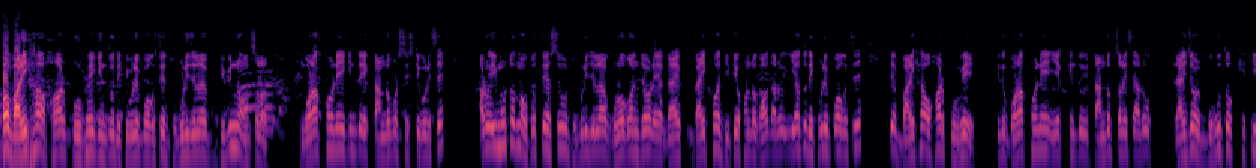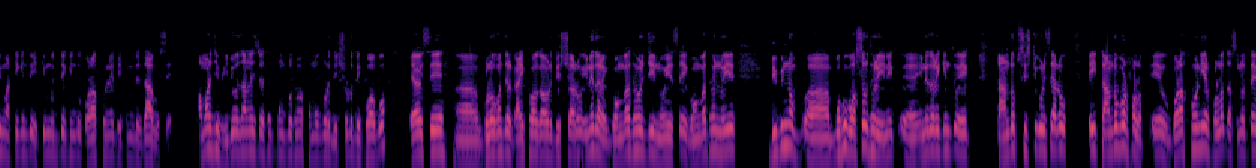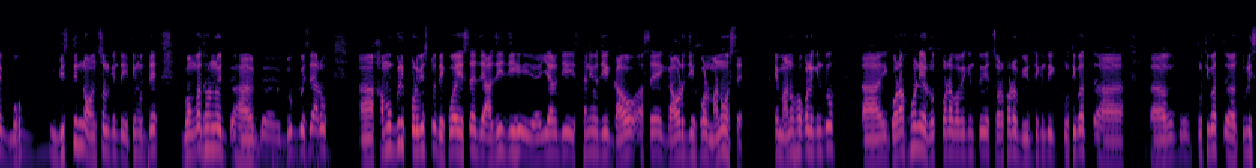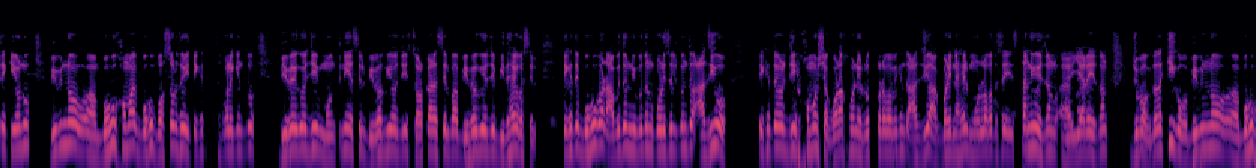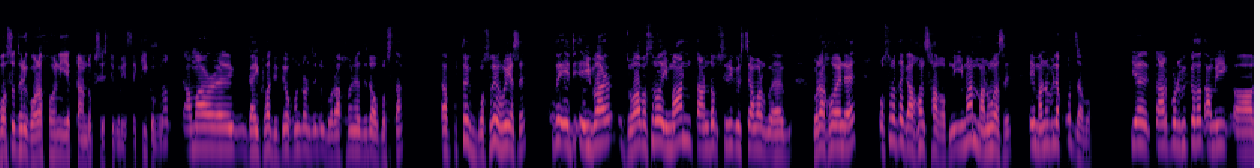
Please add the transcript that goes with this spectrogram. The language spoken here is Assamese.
বাৰিষা অহাৰ পূৰ্বে কিন্তু দেখিবলৈ পোৱা গৈছে ধুবুৰী জিলাৰ বিভিন্ন অঞ্চলত গৰাখহনীয়ে কিন্তু এক তাণ্ডৱৰ সৃষ্টি কৰিছে। আৰু এই মুহূৰ্তত মই উপস্থিত আছোঁ ধুবুৰী জিলাৰ গোলগঞ্জৰ গাই গাইখোৱা দ্বিতীয় খণ্ড গাঁৱত। আৰু ইয়াতো দেখিবলৈ পোৱা গৈছে যে বাৰিষা অহাৰ পূৰ্বে কিন্তু গৰাখহনীয়ে এক কিন্তু তাণ্ডৱ চলাইছে আৰু ৰাইজৰ বহুতো খেতি মাটি কিন্তু ইতিমধ্যে কিন্তু গৰাখহনীয়াত ইতিমধ্যে যা গৈছে। আমাৰ যি ভিডিঅ' জাৰ্নেলিষ্ট আছে পোনপ্ৰথমে সমগ্ৰ দৃশ্যটো দেখুৱাব। এয়া হৈছে গোলগঞ্জৰ গাইখোৱা গাঁৱৰ দৃশ্য। আৰু এনেদৰে গংগাধৰ যি নৈ আছে এই গংগাধৰ নৈয়ে বিভিন্ন বহু বছৰ ধৰি এনেদৰে কিন্তু এক তাণ্ডৱ সৃষ্টি কৰিছে আৰু এই তাণ্ডৱৰ ফলত এই গৰাখহনীয়াৰ ফলত আচলতে বহু বিস্তীৰ্ণ অঞ্চল কিন্তু ইতিমধ্যে গংগাধৰ নৈত ডুব গৈছে আৰু সামগ্ৰিক পৰিৱেশটো দেখুৱাই আছে যে আজি যি ইয়াৰ যি স্থানীয় যি গাঁও আছে গাঁৱৰ যিসকল মানুহ আছে সেই মানুহসকলে কিন্তু এই গৰাখহনীয়া ৰোধ কৰাৰ বাবে কিন্তু এই চৰকাৰৰ বিৰুদ্ধে কিন্তু প্ৰতিবাদ প্ৰতিবাদ তুলিছে কিয়নো বিভিন্ন বহু সময় বহু বছৰ ধৰি তেখেতসকলে কিন্তু বিভাগীয় যি মন্ত্ৰী আছিল বিভাগীয় যি চৰকাৰ আছিল বা বিভাগীয় যি বিধায়ক আছিল তেখেতে বহুবাৰ আবেদন নিবেদন কৰিছিল কিন্তু আজিও তেখেতৰ যি সমস্যা গৰাখহনীয়া ৰোধ কৰাৰ বাবে কিন্তু আজিও আগবাঢ়ি নাহিল। মোৰ লগত আছে স্থানীয় এজন ইয়াৰে এজন যুৱক। দাদা কি ক'ব? বিভিন্ন বহু বছৰ ধৰি গৰাখহনী এক তাণ্ডৱ সৃষ্টি কৰি আছে কি ক'ব? আমাৰ এই গাইখোৱা দ্বিতীয় খণ্ডৰ যিটো গৰাখহনীয়াৰ যিটো অৱস্থা প্ৰত্যেক বছৰে হৈ আছে। কিন্তু এই এইবাৰ যোৱা বছৰৰ ইমান তাণ্ডৱ সৃষ্টি কৰিছে আমাৰ গ- গৰাখহনীয়াই ওচৰতে গাঁওখন চাওক আপুনি ইমান মানুহ আছে। এই মানুহবিলাক ক'ত যাব? ইয়ে তাৰ পৰিপ্ৰেক্ষিতত আমি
